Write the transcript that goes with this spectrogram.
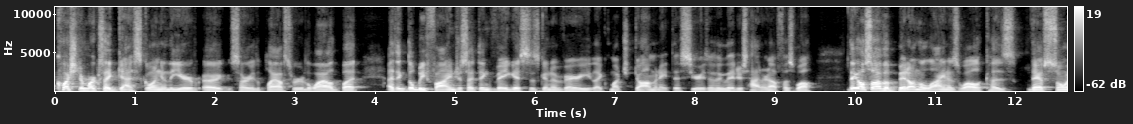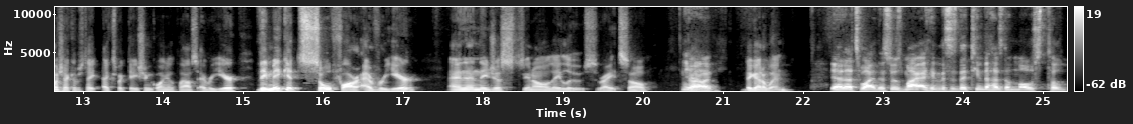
question marks, I guess, going into the year. Uh, sorry, the playoffs for the Wild, but I think they'll be fine. Just I think Vegas is going to very like much dominate this series. I think they just had enough as well. They also have a bit on the line as well because they have so much expectation going in the playoffs every year. They make it so far every year, and then they just you know they lose, right? So yeah, uh, they got to win. Yeah, that's why this was my. I think this is the team that has the most to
